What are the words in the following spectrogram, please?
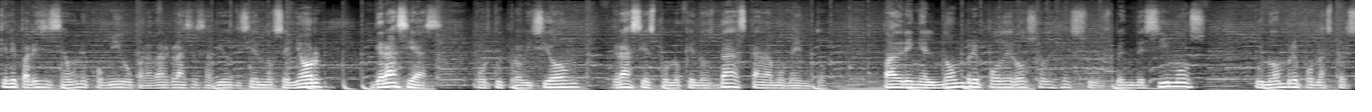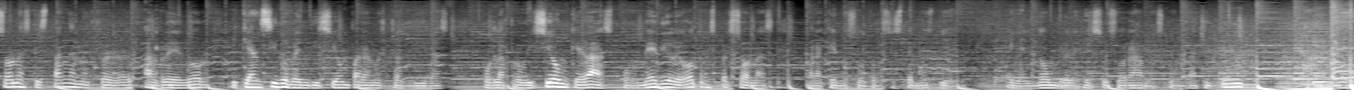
¿qué le parece se une conmigo para dar gracias a Dios diciendo, Señor, gracias por tu provisión, gracias por lo que nos das cada momento. Padre, en el nombre poderoso de Jesús, bendecimos tu nombre por las personas que están a nuestro alrededor y que han sido bendición para nuestras vidas, por la provisión que das por medio de otras personas para que nosotros estemos bien. En el nombre de Jesús oramos con gratitud.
